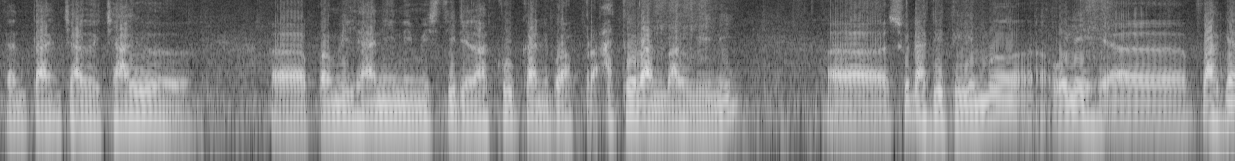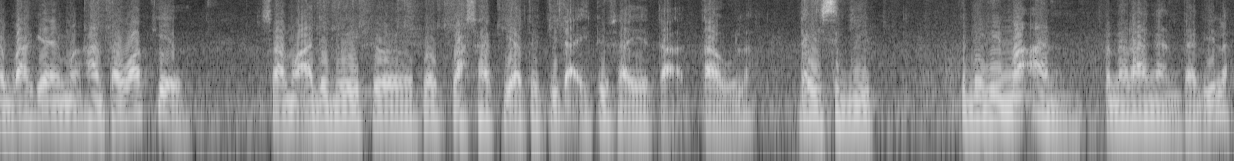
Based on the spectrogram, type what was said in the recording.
tentang cara-cara uh, pemilihan ini mesti dilakukan di bawah peraturan baru ini uh, sudah diterima oleh uh, bahagian-bahagian yang menghantar wakil. Sama ada mereka berpuas hati atau tidak itu saya tak tahulah. Dari segi penerimaan penerangan tadilah.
